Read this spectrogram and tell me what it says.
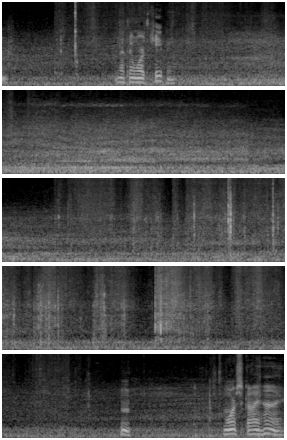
Hmm. Nothing worth keeping. Hmm. More sky high.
